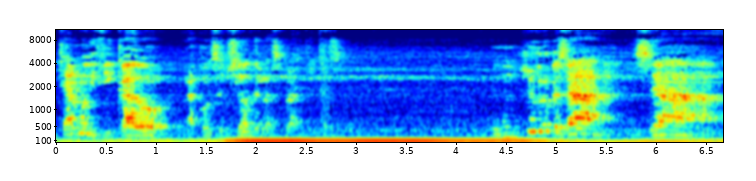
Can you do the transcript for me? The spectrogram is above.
se ha modificado la concepción de las prácticas. Yo creo que se ha, se ha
